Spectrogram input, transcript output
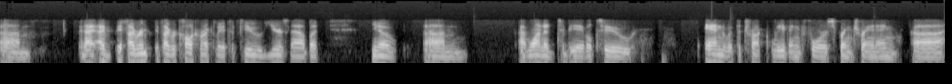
um, and I, I if I re- if I recall correctly, it's a few years now, but you know. Um, I wanted to be able to end with the truck leaving for spring training uh,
